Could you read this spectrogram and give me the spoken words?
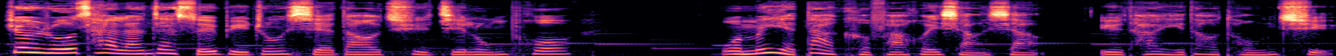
正如蔡澜在随笔中写到：“去吉隆坡。”我们也大可发挥想象，与他一道同去。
